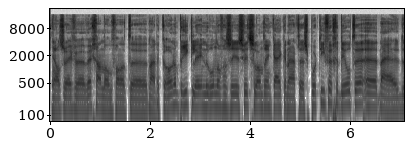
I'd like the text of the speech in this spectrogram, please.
Ja, als we even weggaan dan van het, uh, nou, de coronapriekelen in de ronde van Zwitserland en kijken naar het sportieve gedeelte. Uh, nou ja,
